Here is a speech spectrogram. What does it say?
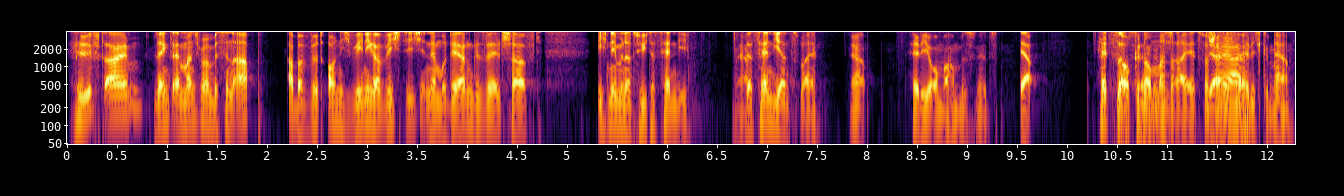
Hilft einem, lenkt einem manchmal ein bisschen ab, aber wird auch nicht weniger wichtig in der modernen Gesellschaft. Ich nehme natürlich das Handy. Ja. Das Handy an zwei. Ja. Hätte ich auch machen müssen jetzt. Ja. Hättest du auch genommen an drei jetzt Ja, wahrscheinlich. ja, ne? hätte ich genommen.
